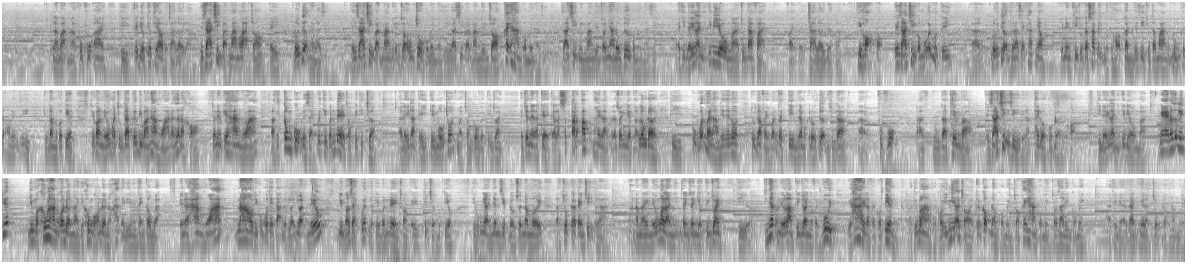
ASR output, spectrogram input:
là bạn à, phục vụ ai, thì cái điều tiếp theo phải trả lời là cái giá trị bạn mang lại cho cái đối tượng này là gì? Cái giá trị bạn mang đến cho ông chủ của mình là gì? Giá trị bạn mang đến cho khách hàng của mình là gì? Giá trị mình mang đến cho nhà đầu tư của mình là gì? Đấy, thì đấy là những cái điều mà chúng ta phải phải phải trả lời được là khi họ có, cái giá trị của mỗi một cái à, đối tượng thì nó sẽ khác nhau cho nên khi chúng ta xác định được họ cần cái gì chúng ta mang đúng cái đó đến gì chúng ta mới có tiền. Chứ còn nếu mà chúng ta cứ đi bán hàng hóa là rất là khó. Cho nên cái hàng hóa là cái công cụ để giải quyết cái vấn đề cho cái thị trường. Ở đấy là cái cái mấu chốt mà trong công việc kinh doanh. Thế cho nên là kể cả là start up hay là doanh nghiệp đã lâu đời thì cũng vẫn phải làm như thế thôi. Chúng ta phải vẫn phải tìm ra một cái đối tượng để chúng ta uh, phục vụ uh, chúng ta thêm vào cái giá trị gì để làm thay đổi cuộc đời của họ. Thì đấy là những cái điều mà nghe nó rất lý thuyết nhưng mà không làm cái con đường này thì không có con đường nào khác để đi đến thành công cả nên là hàng hóa nào thì cũng có thể tạo được lợi nhuận. Nếu như nó giải quyết được cái vấn đề cho cái thị trường mục tiêu thì cũng nhờ nhân dịp đầu xuân năm mới là chúc các anh chị là à, năm nay nếu mà là những doanh doanh nghiệp kinh doanh thì à, thứ nhất là nếu làm kinh doanh là phải vui thứ hai là phải có tiền và thứ ba là phải có ý nghĩa cho cái cộng đồng của mình cho khách hàng của mình cho gia đình của mình. À, thì là những cái lời chúc đầu năm mới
